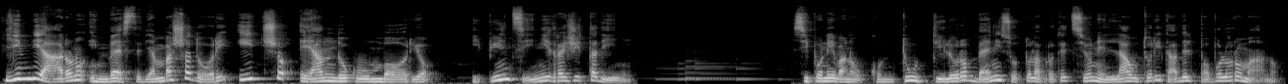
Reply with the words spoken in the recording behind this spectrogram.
gli inviarono in veste di ambasciatori Iccio e Andocumborio, i più insigni tra i cittadini. Si ponevano con tutti i loro beni sotto la protezione e l'autorità del popolo romano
